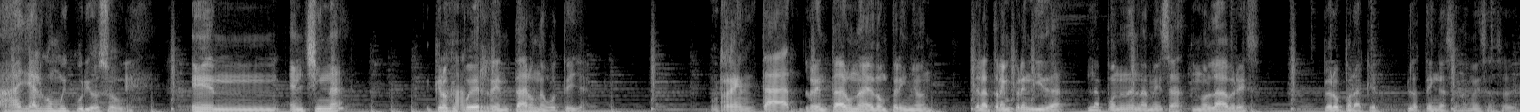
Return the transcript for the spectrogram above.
hay algo muy curioso. En, en China creo que puedes rentar una botella. ¿Rentar? Rentar una de Don Periñón, te la traen prendida, la ponen en la mesa, no la abres, pero para que la tengas en la mesa, ¿sabes?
